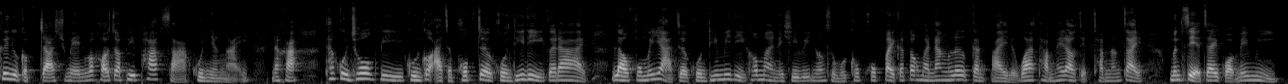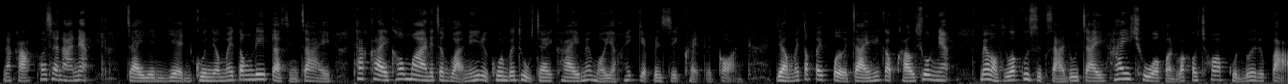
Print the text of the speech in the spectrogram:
ขึ้นอยู่กับ judgment ว่าเขาจะพิพากษาคุณยังไงนะคะ ถ้าคุณโชคดีคุณก็อาจจะพบเจอคนที่ดีก็ได้ เราคงไม่อยากเจอคนที่ไม่ดีเข้ามาในชีวิตเนาะสมมติคบๆไปก็ต้องมานั่งเลิกกันไป หรือว่าทำให้เราเจ็บช้ำน้ำใจ มันเสียใจกว่าไม่มีนะคะ เพราะฉะนั้นเนี่ยใจเย็นๆ คุณยังไม่ต้องรีบตัดสินใจ ถ้าใครเข้ามาในจังหวะนี้หรือคุณไปถูกใจใครแม่หมออยากให้เก็บเป็น secret ไว้ก่อน ยังไม่ต้องไปเปิดใจให้กับเขาช่วงเนี้ยแม่หมอคิดว่าคุณศึกษาดูใจให้ชัวร์ก่อนว่าเขาชอบคุณด้วยหรือเปล่า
